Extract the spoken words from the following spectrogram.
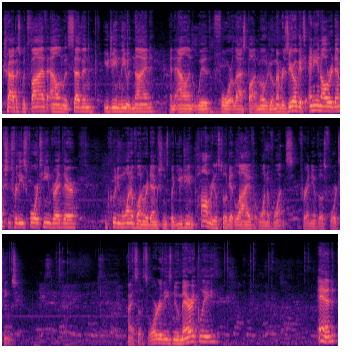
Travis with five. Allen with seven. Eugene Lee with nine. And Allen with four. Last spot mojo. Remember, zero gets any and all redemptions for these four teams right there, including one of one redemptions. But Eugene Palmer, you'll still get live one of ones for any of those four teams. All right, so let's order these numerically. And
